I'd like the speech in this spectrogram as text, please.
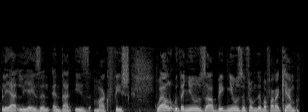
player liaison, and that is Mark Fish. Well, with the news, uh, big news from the Bafana camp,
